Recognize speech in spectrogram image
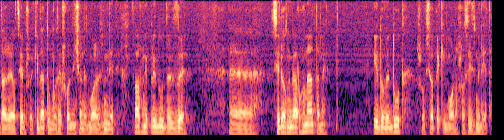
навіть оцим, що кидати музик, якщо нічого не зможемо змінити, вони прийдуть з е, серйозними аргументами і доведуть, що все-таки можна щось і змінити.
